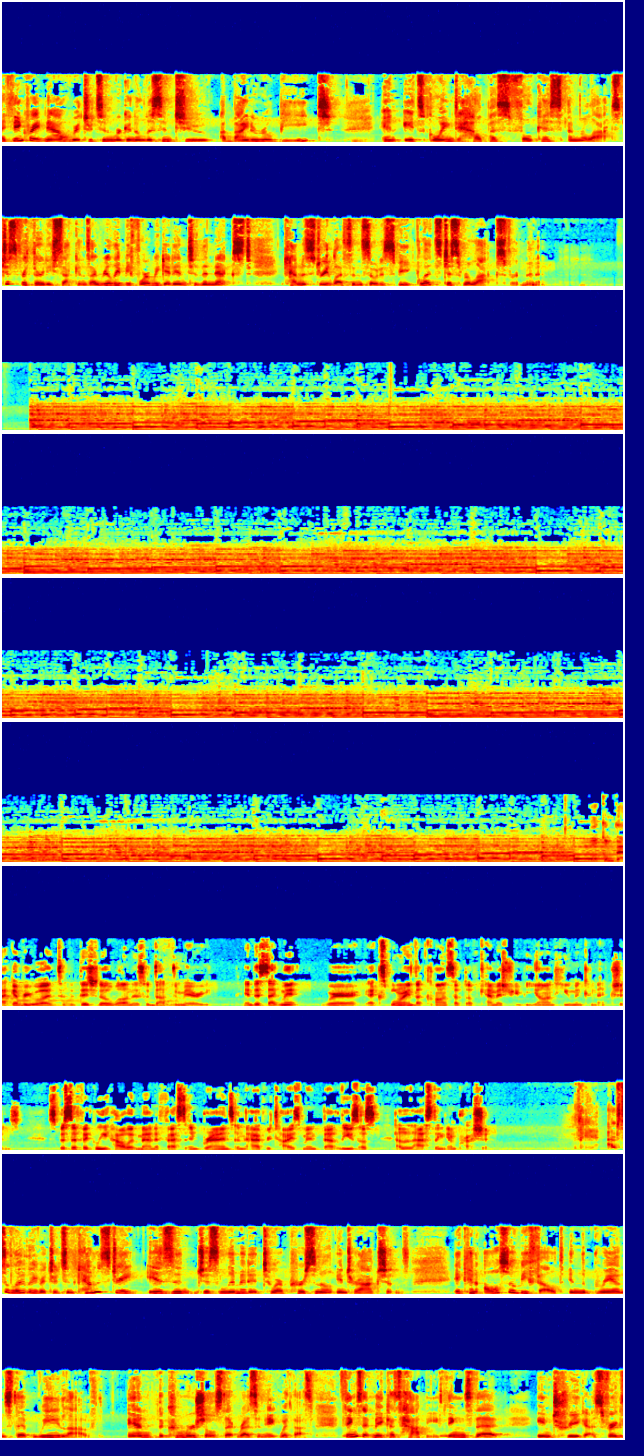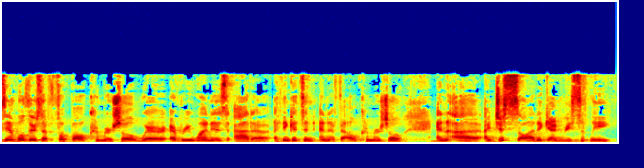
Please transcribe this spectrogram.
I think right now, Richardson, we're going to listen to a binaural beat hmm. and it's going to help us focus and relax just for 30 seconds. I really, before we get into the next chemistry lesson, so to speak, let's just relax for a minute. Hmm. Everyone, to the Digital Wellness with Dr. Mary. In this segment, we're exploring the concept of chemistry beyond human connections, specifically how it manifests in brands and advertisement that leaves us a lasting impression. Absolutely, Richardson. Chemistry isn't just limited to our personal interactions. It can also be felt in the brands that we love and the commercials that resonate with us. Things that make us happy, things that intrigue us. For example, there's a football commercial where everyone is at a, I think it's an NFL commercial, and uh, I just saw it again recently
